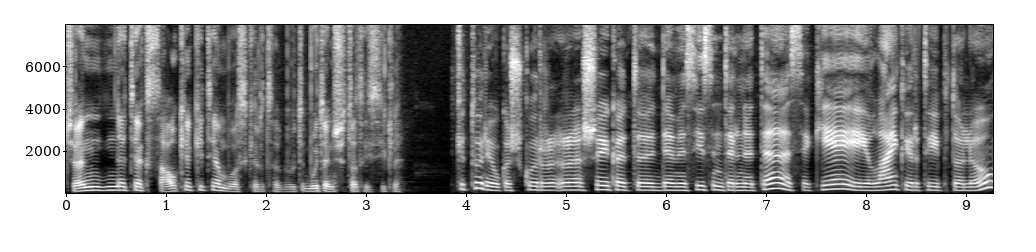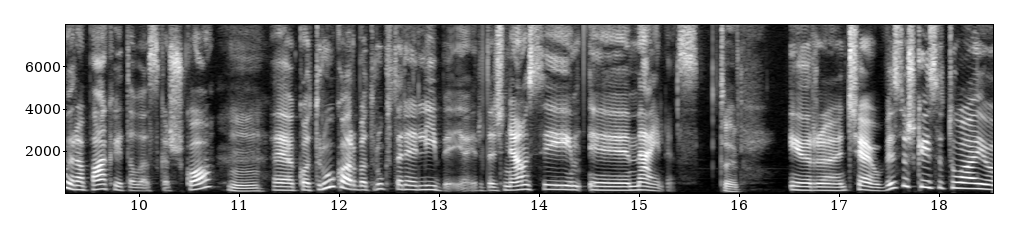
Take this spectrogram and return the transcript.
čia ne tiek savo, kiek kitiems buvo skirta, būtent šita taisyklė kitur jau kažkur rašai, kad dėmesys internete, sekėjai, laikai ir taip toliau yra pakaitalas kažko, mm. E, ko trūko arba trūksta realybėje ir dažniausiai e, meilės. Taip. Ir čia jau visiškai cituoju,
